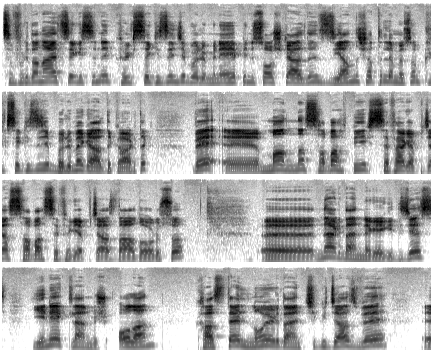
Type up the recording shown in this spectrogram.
Sıfırdan Hayat serisinin 48. bölümüne hepiniz hoş geldiniz. Yanlış hatırlamıyorsam 48. bölüme geldik artık. Ve e, Man'la sabah bir sefer yapacağız. Sabah seferi yapacağız daha doğrusu. E, nereden nereye gideceğiz? Yeni eklenmiş olan Castel Noir'den çıkacağız ve e,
